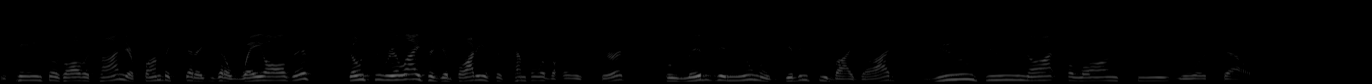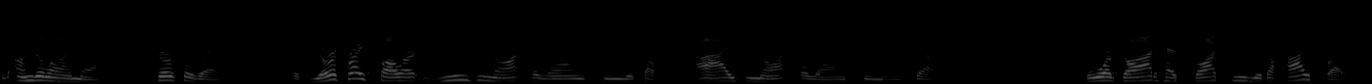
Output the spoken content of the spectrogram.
you can't eat those all the time. They're fun, but you gotta, you gotta weigh all this. Don't you realize that your body is the temple of the Holy Spirit who lives in you and was given to you by God? You do not belong to yourself. You should underline that, circle that. If you're a Christ follower, you do not belong to yourself. I do not belong to myself. For God has bought you with a high price.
